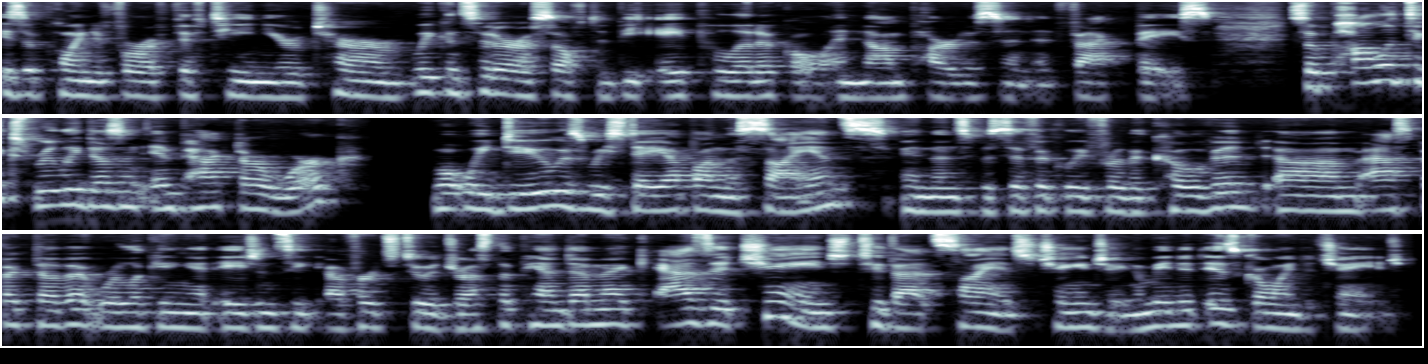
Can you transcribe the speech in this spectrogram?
is appointed for a 15 year term, we consider ourselves to be apolitical and nonpartisan and fact based. So politics really doesn't impact our work. What we do is we stay up on the science, and then specifically for the COVID um, aspect of it, we're looking at agency efforts to address the pandemic as it changed to that science changing. I mean, it is going to change.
